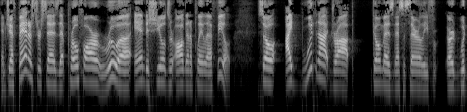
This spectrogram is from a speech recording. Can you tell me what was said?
and Jeff Banister says that Profar, Rua, and DeShields are all gonna play left field. So I would not drop Gomez necessarily for, or would,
